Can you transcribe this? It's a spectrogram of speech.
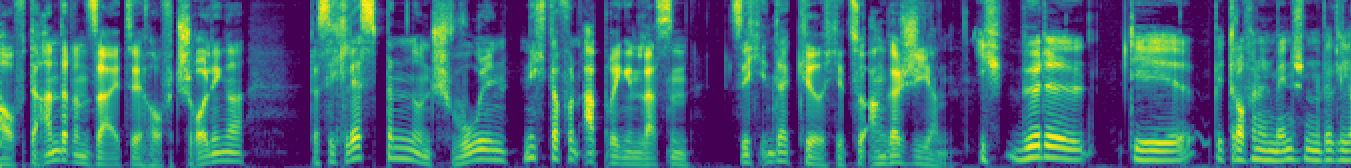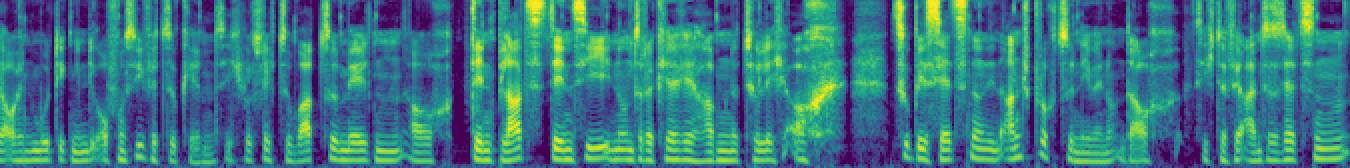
Auf der anderen Seite hofft Schrollinger, dass sich Lesben und Schwulen nicht davon abbringen lassen, sich in der Kirche zu engagieren. Ich würde die betroffenen Menschen wirklich auch entmutigen, in die Offensive zu gehen, sich wirklich zu Wort zu melden, auch den Platz, den sie in unserer Kirche haben, natürlich auch zu besetzen und in Anspruch zu nehmen und auch sich dafür einzusetzen,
